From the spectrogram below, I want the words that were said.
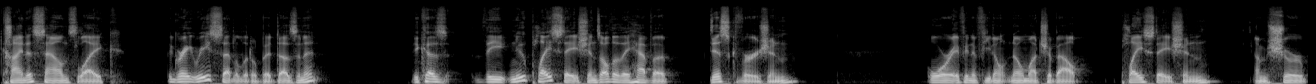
kind of sounds like the great reset a little bit, doesn't it? Because the new PlayStations, although they have a disc version, or even if you don't know much about PlayStation, I'm sure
